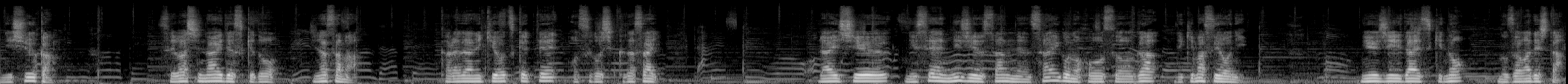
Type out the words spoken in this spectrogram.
2週間。世話しないですけど、皆様、体に気をつけてお過ごしください。来週2023年最後の放送ができますように。ニュージー大好きの野沢でした。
